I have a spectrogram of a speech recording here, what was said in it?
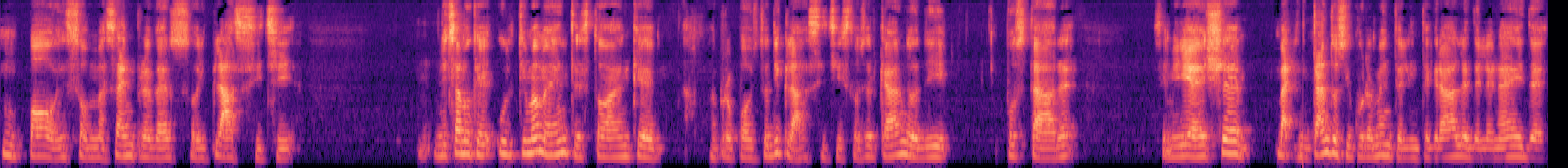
un po', insomma, sempre verso i classici. Diciamo che ultimamente sto anche, a proposito di classici, sto cercando di postare, se mi riesce, beh, intanto sicuramente l'integrale dell'Eneide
